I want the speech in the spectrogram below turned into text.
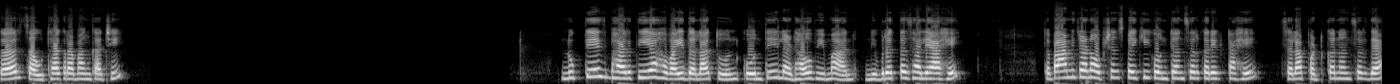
तर चौथ्या क्रमांकाची. नुकतेच भारतीय हवाई दलातून कोणते लढाऊ विमान निवृत्त झाले आहे? तर पहा मित्रांनो ऑप्शन्सपैकी कोणते आन्सर करेक्ट आहे? चला पटकन आन्सर द्या.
